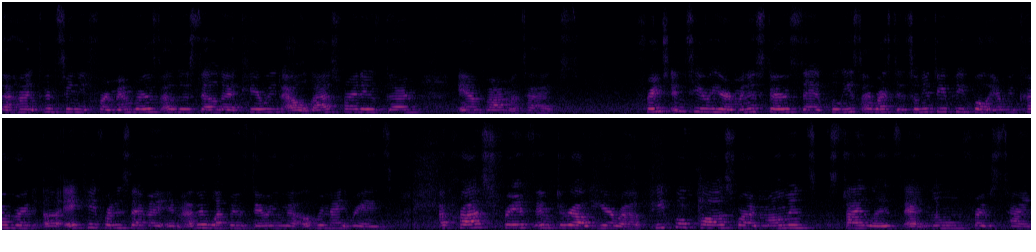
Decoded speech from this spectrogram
the hunt continued for members of the cell that carried out last Friday's gun and bomb attacks. French Interior Minister said police arrested 23 people and recovered uh, a AK-47 and other weapons during the overnight raids. Across France and throughout Europe, people paused for a moment's silence at noon French time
